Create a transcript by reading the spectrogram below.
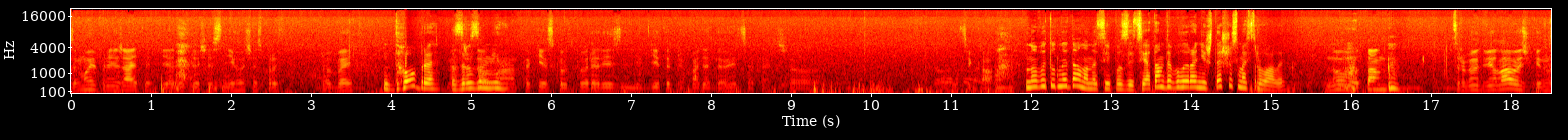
Зимою приїжджайте, я люблю ще снігу щось робити. Добре, зрозуміло. Такі скульптури різні, діти приходять дивитися, так що цікаво. Ну ви тут недавно на цій позиції, а там, де були раніше, теж щось майстрували? Ну там зробив дві лавочки, ну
